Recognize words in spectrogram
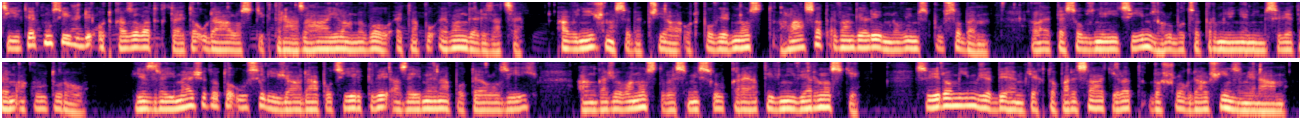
Církev musí vždy odkazovat k této události, která zahájila novou etapu evangelizace a v níž na sebe přijala odpovědnost hlásat evangelium novým způsobem, lépe souznějícím s hluboce proměněným světem a kulturou. Je zřejmé, že toto úsilí žádá po církvi a zejména po teolozích angažovanost ve smyslu kreativní věrnosti, svědomím, že během těchto 50 let došlo k dalším změnám –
